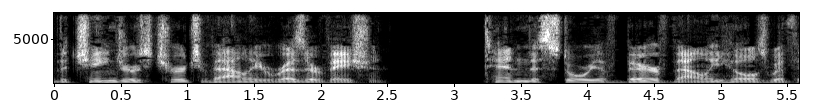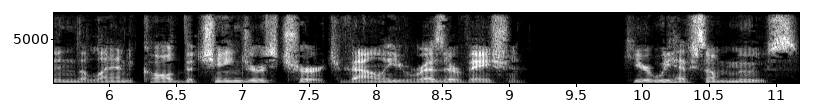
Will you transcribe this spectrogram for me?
The Changers Church Valley Reservation 10. The story of Bear Valley Hills within the land called the Changers Church Valley Reservation. Here we have some moose,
